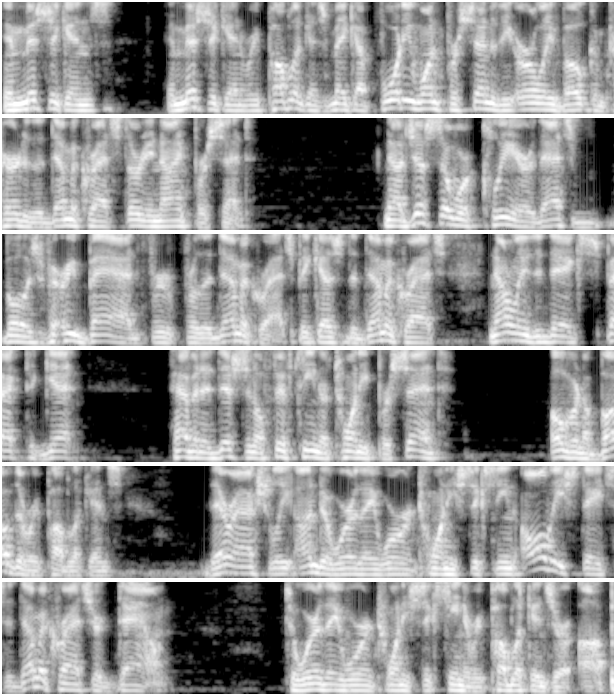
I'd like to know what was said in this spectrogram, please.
In Michigan's, in Michigan, Republicans make up 41% of the early vote compared to the Democrats' 39%. Now, just so we're clear, that's bodes very bad for, for the Democrats because the Democrats, not only did they expect to get, have an additional 15 or 20% over and above the Republicans, they're actually under where they were in 2016. All these states, the Democrats are down to where they were in 2016, and Republicans are up.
